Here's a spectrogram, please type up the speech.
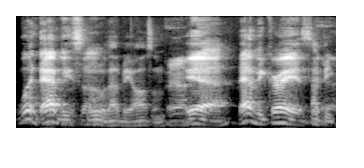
Wouldn't that be ooh, something? that'd be awesome. Yeah. yeah, that'd be crazy. That'd be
